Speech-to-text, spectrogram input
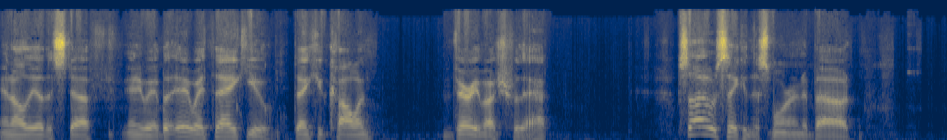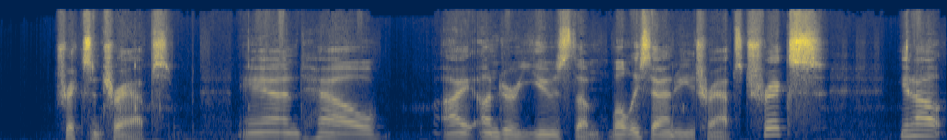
and all the other stuff. Anyway, but anyway, thank you, thank you, Colin, very much for that. So I was thinking this morning about tricks and traps and how I underuse them. Well, at least I underuse traps. Tricks, you know,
